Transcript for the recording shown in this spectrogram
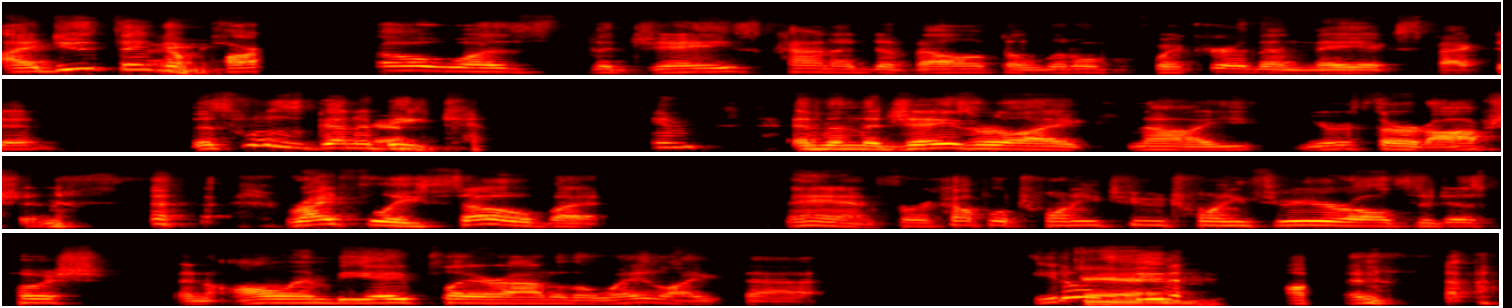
I do think right. a part though was the Jays kind of developed a little quicker than they expected. This was going to yeah. be and then the Jays were like, "No, you, you're third option." Rightfully so, but man, for a couple 22, 23 year olds to just push an all NBA player out of the way like that. You don't yeah. see that often.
